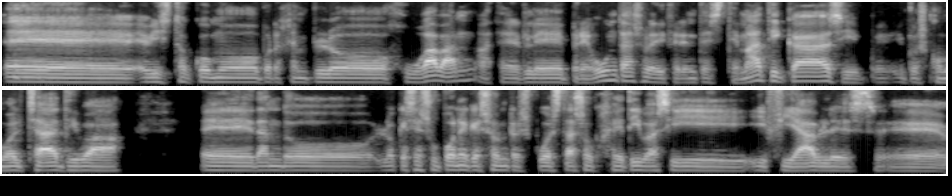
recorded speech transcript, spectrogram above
Eh, he visto cómo, por ejemplo, jugaban a hacerle preguntas sobre diferentes temáticas y, pues cómo el chat iba eh, dando lo que se supone que son respuestas objetivas y, fiables. Eh,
